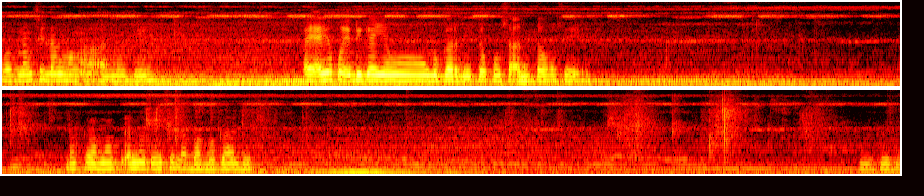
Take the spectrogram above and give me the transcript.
Huwag lang silang mga ano din. Ay ayoko ibigay yung lugar dito kung saan to kasi Baka mag ano din sila ba magalit. Good.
